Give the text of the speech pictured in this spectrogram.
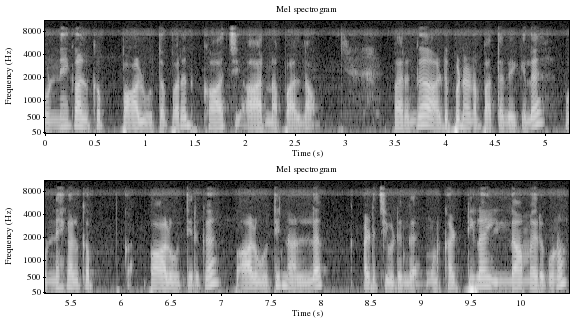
ஒன்றே கால் கப் பால் ஊற்ற அது காய்ச்சி ஆறின பால் தான். பாருங்கள் அடுப்பு நான் பற்ற வைக்கல. ஒன்றே கால் கப் பால் ஊற்றிருக்கேன் பால் ஊற்றி நல்லா அடித்து விடுங்க. உங்களுக்கு கட்டிலாம் இல்லாமல் இருக்கணும்.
